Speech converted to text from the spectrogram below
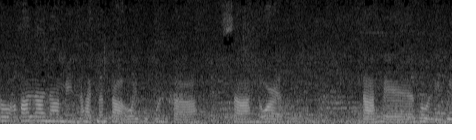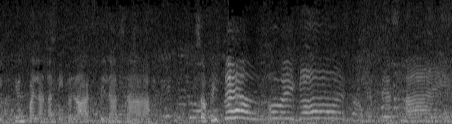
City. akala namin lahat ng tao ay pupunta sa north dahil Holy Week. Yun pala, nandito lahat sila sa Sofitel! Oh my God! Look at this line!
